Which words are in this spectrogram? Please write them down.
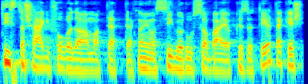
tisztasági fogadalmat tettek, nagyon szigorú szabályok között éltek, és,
